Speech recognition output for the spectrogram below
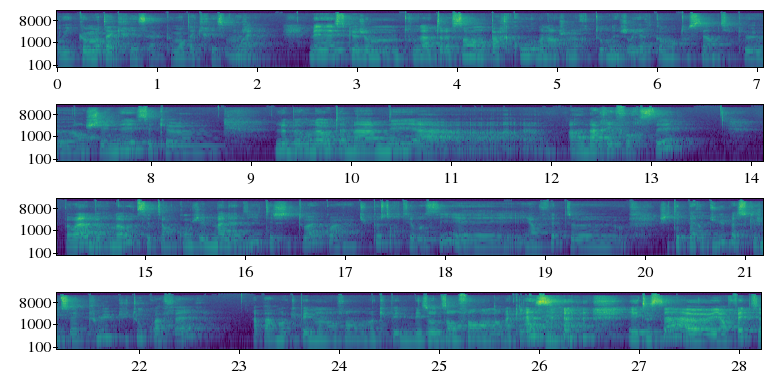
Oui, comment tu as créé ça? Comment tu as créé ce projet? Mais ce que je me trouve intéressant dans mon parcours, maintenant je me retourne et je regarde comment tout s'est un petit peu euh, enchaîné, c'est que euh, le burn-out m'a amené à, un arrêt forcé. Ben voilà, le burn-out, c'était en congé maladie, tu es chez toi, quoi. Tu peux sortir aussi. Et, en fait, euh, j'étais perdue parce que je ne savais plus du tout quoi faire, à part m'occuper de mon enfant, m'occuper de mes autres enfants dans ma classe et tout ça. et en fait,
